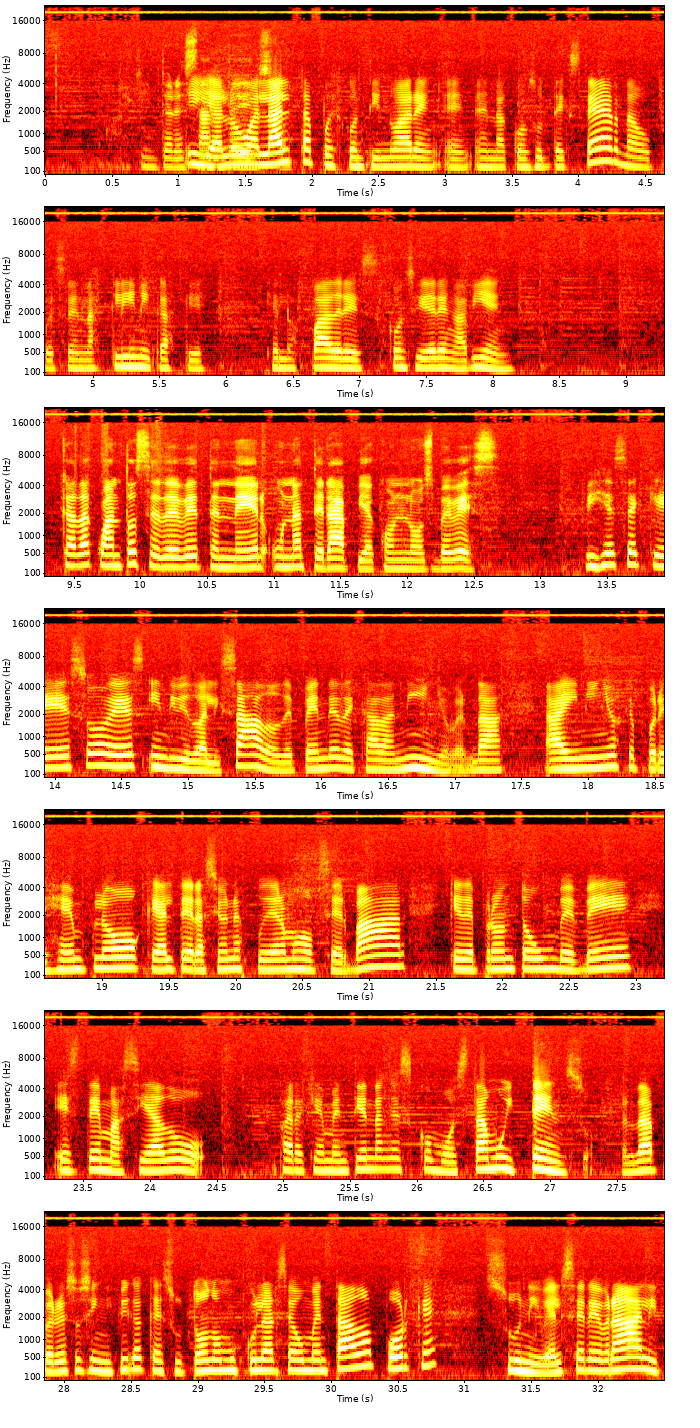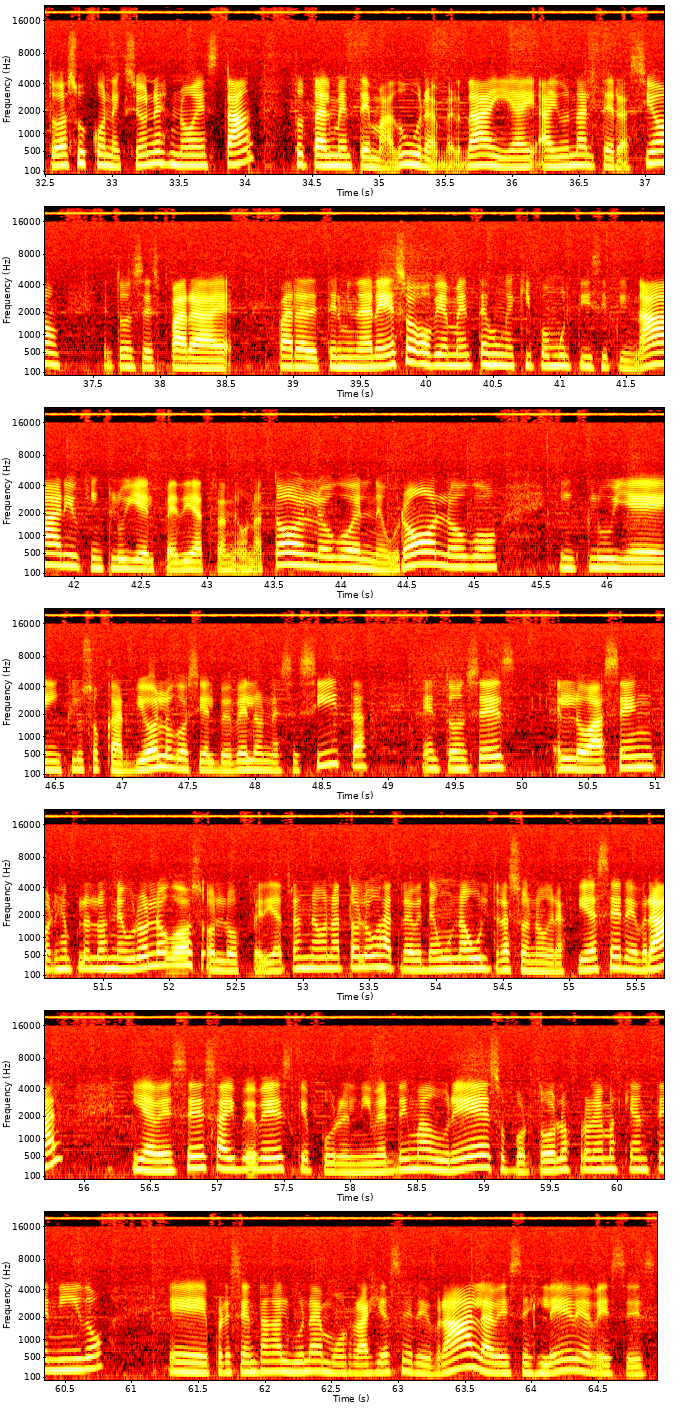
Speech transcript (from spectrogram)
y ya luego al alta, pues continuar en, en, la consulta externa o pues en las clínicas que, que los padres consideren a bien. ¿Cada cuánto se debe tener una terapia con los bebés? Fíjese que eso es individualizado, depende de cada niño, ¿verdad? Hay niños que, por ejemplo, qué alteraciones pudiéramos observar, que de pronto un bebé es demasiado para que me entiendan, es como está muy tenso, ¿verdad? Pero eso significa que su tono muscular se ha aumentado porque su nivel cerebral y todas sus conexiones no están totalmente maduras, ¿verdad? Y hay, hay una alteración. Entonces, para, para determinar eso, obviamente es un equipo multidisciplinario que incluye el pediatra neonatólogo, el neurólogo, incluye incluso cardiólogos si el bebé lo necesita. Entonces, lo hacen, por ejemplo, los neurólogos o los pediatras neonatólogos a través de una ultrasonografía cerebral y a veces hay bebés que por el nivel de inmadurez o por todos los problemas que han tenido eh, presentan alguna hemorragia cerebral, a veces leve, a veces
